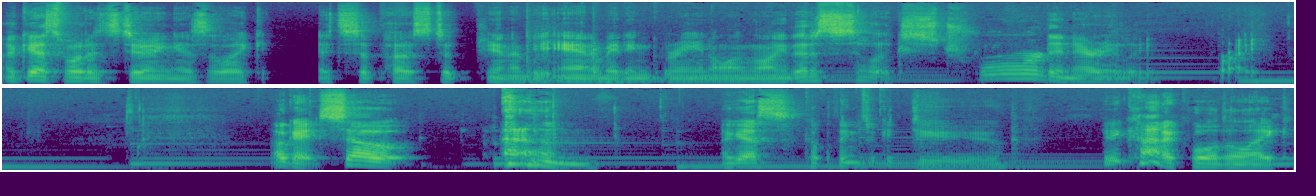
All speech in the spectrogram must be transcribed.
I guess what it's doing is like it's supposed to, you know, be animating green along the line. That is so extraordinarily bright. Okay, so I guess a couple things we could do. It'd be kind of cool to like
